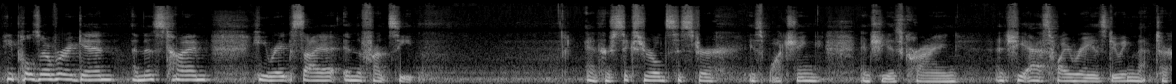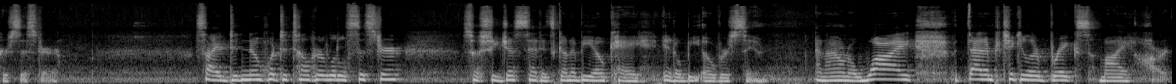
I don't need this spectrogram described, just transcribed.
He pulls over again, and this time he rapes Sayeh in the front seat. And her six year old sister is watching, and she is crying, and she asks why Ray is doing that to her sister. Sayeh didn't know what to tell her little sister, so she just said, It's gonna be okay, it'll be over soon. And I don't know why, but that in particular breaks my heart.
